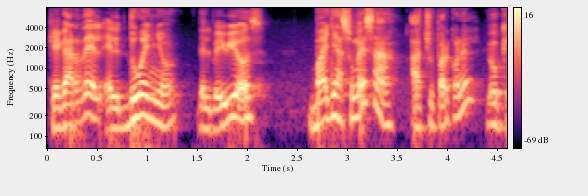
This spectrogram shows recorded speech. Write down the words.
que Gardel, el dueño del Baby Oz, vaya a su mesa a chupar con él. Ok.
